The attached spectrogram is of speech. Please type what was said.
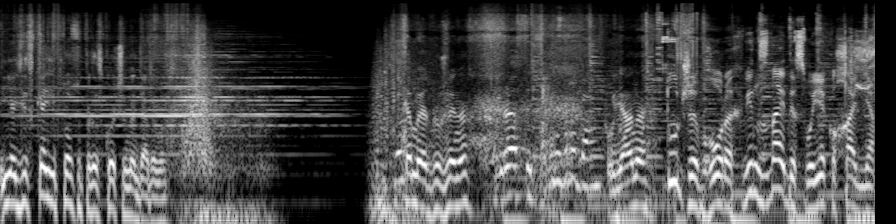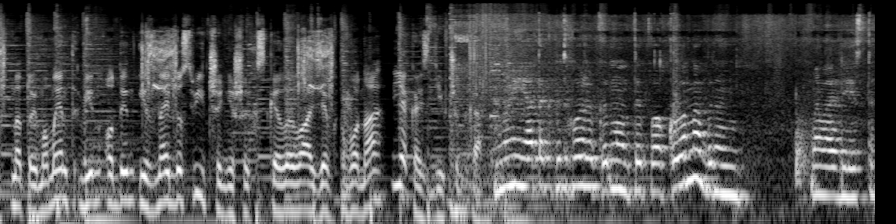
і я зі скелі просто перескочив на дерево. Це моя дружина. Здравствуйте. Уляна. Тут же в горах він знайде своє кохання. На той момент він один із найдосвідченіших скелелазів. Вона якась дівчинка. Ну я так підходжу, ну, типу, коли ми будемо на лізти?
